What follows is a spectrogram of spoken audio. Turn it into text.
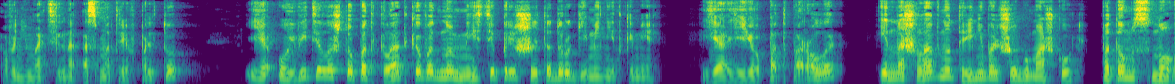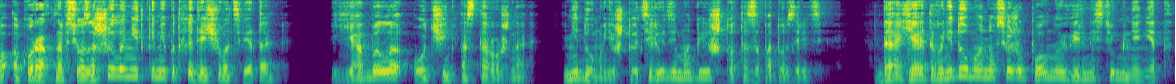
Внимательно осмотрев пальто, я увидела, что подкладка в одном месте пришита другими нитками. Я ее подпорола и нашла внутри небольшую бумажку, потом снова аккуратно все зашила нитками подходящего цвета. Я была очень осторожна, не думаю, что эти люди могли что-то заподозрить. Да, я этого не думаю, но все же полной уверенности у меня нет.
